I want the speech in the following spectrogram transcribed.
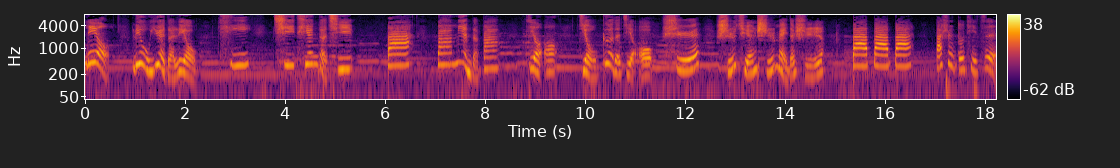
六，六月的六，七，七天的七，八，八面的八，九，九个的九，十，十全十美的十，八八八，八是独体字，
